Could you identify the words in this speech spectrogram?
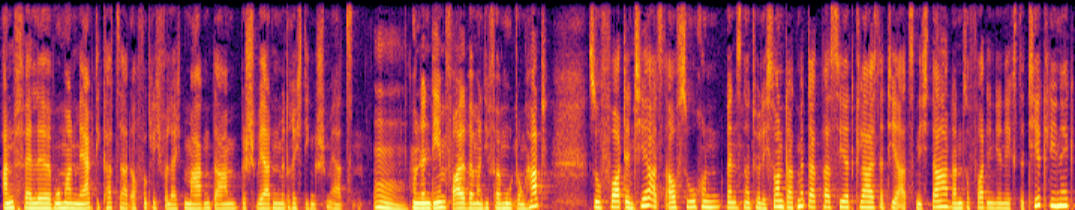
Anfälle, wo man merkt, die Katze hat auch wirklich vielleicht Magen-Darm-Beschwerden mit richtigen Schmerzen. Mm. Und in dem Fall, wenn man die Vermutung hat, sofort den Tierarzt aufsuchen. Wenn es natürlich Sonntagmittag passiert, klar ist der Tierarzt nicht da, dann sofort in die nächste Tierklinik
